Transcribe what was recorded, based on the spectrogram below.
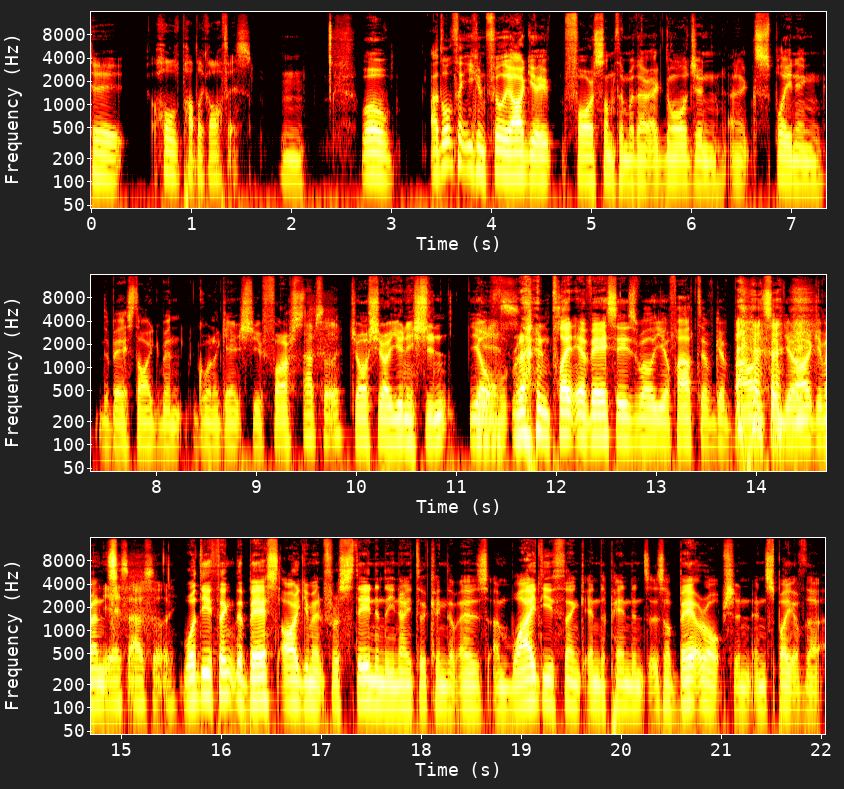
to hold public office. Hmm. Well, I don't think you can fully argue for something without acknowledging and explaining the best argument going against you first. Absolutely. Josh, you're a uni student. You'll Yes. written plenty of essays where you'll have to give balance in your arguments. Yes, absolutely. What do you think the best argument for staying in the United Kingdom is, and why do you think independence is a better option in spite of that?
